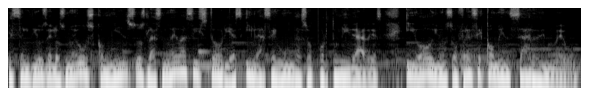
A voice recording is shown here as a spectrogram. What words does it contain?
es el Dios de los nuevos comienzos, las nuevas historias y las segundas oportunidades. Y hoy nos ofrece comenzar de nuevo.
